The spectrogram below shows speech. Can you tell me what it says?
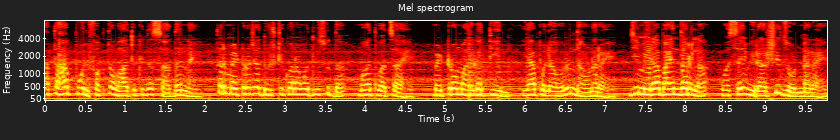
आता हा पूल फक्त वाहतुकीचं साधन नाही तर मेट्रोच्या दृष्टिकोनामधून सुद्धा महत्त्वाचा आहे. मेट्रो मार्ग तीन या पुलावरून धावणार आहे जी मीरा भाईंदरला वसई विरारशी जोडणार आहे.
